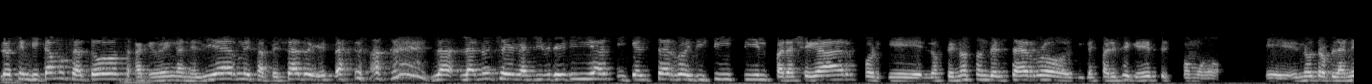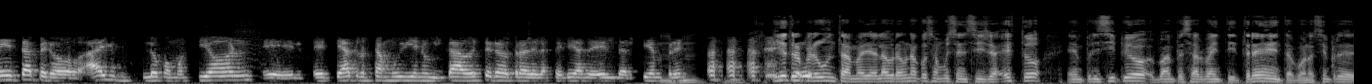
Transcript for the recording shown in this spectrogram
los invitamos a todos a que vengan el viernes, a pesar de que está la, la, noche de las librerías y que el cerro es difícil para llegar, porque los que no son del cerro les parece que es como eh, en otro planeta, pero hay locomoción, el, teatro está muy bien ubicado, esa era otra de las peleas de Elder siempre. y otra pregunta, María Laura, una cosa muy sencilla, esto en principio va a empezar 20 y 30, bueno, siempre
